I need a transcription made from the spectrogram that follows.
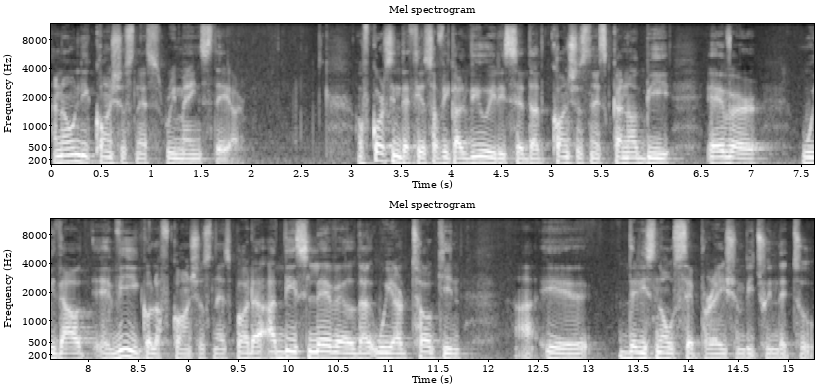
and only consciousness remains there. Of course, in the theosophical view, it is said that consciousness cannot be ever without a vehicle of consciousness, but at this level that we are talking, uh, uh, there is no separation between the two.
